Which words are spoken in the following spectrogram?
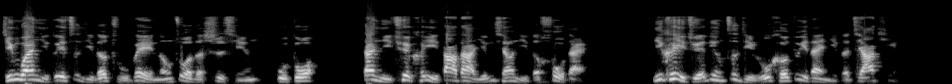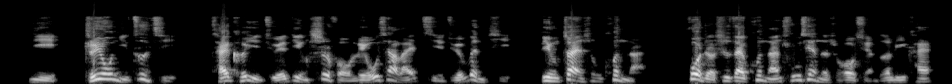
尽管你对自己的祖辈能做的事情不多。但你却可以大大影响你的后代。你可以决定自己如何对待你的家庭。你只有你自己才可以决定是否留下来解决问题，并战胜困难，或者是在困难出现的时候选择离开。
